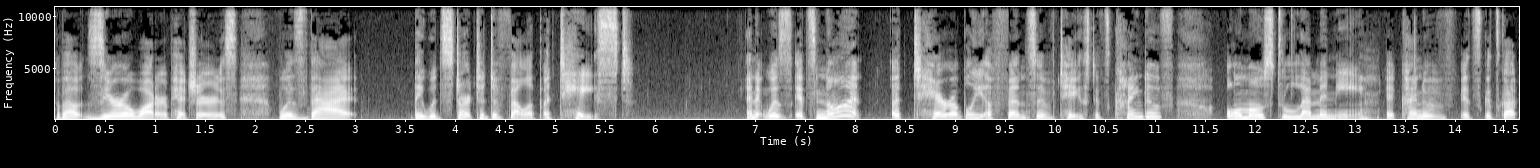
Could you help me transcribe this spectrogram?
about zero water pitchers was that they would start to develop a taste. And it was it's not a terribly offensive taste. It's kind of almost lemony. It kind of it's it's got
